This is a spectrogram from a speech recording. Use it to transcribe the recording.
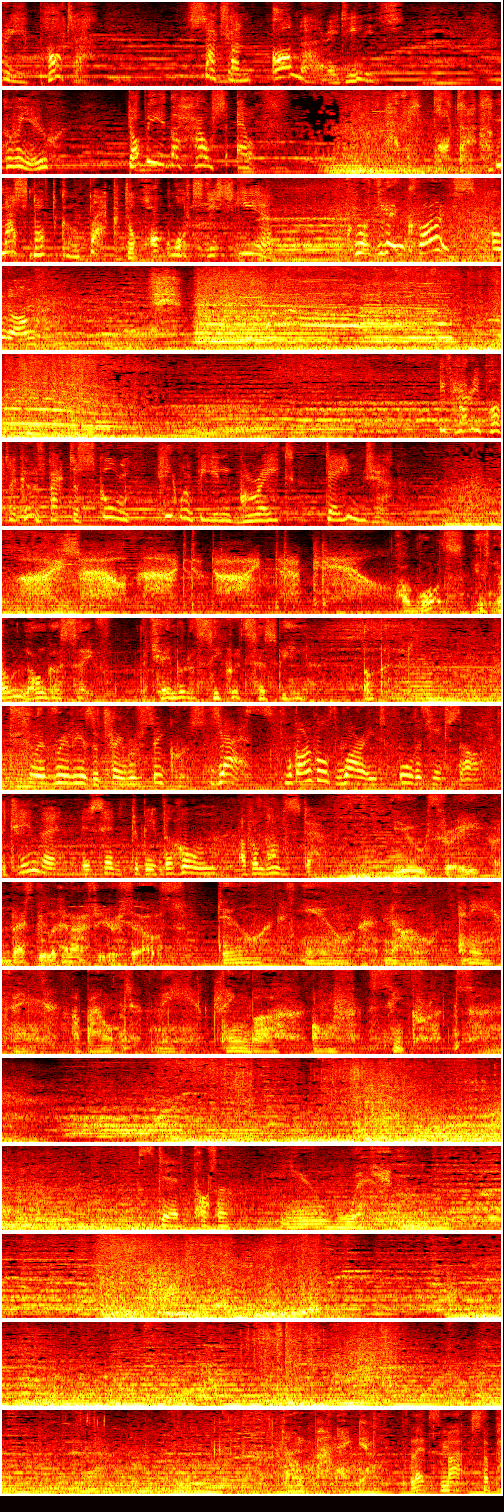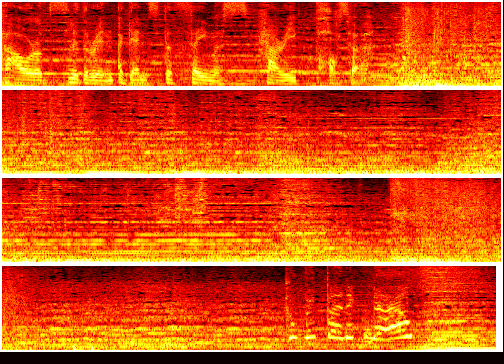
Potter. Such an honor it is. Who are you? Dobby the House Elf. Harry Potter must not go back to Hogwarts this year. Must be getting close. Hold on. If Harry Potter goes back to school, he will be in great danger. I smell blood. Time to kill. Hogwarts is no longer safe. The Chamber of Secrets has been opened. So there really is a Chamber of Secrets? Yes, McGonagall's worried. All the teachers are. The chamber is said to be the home of a monster. You three had best be looking after yourselves. Do you know anything about the Chamber of Secrets? Scared, Potter. You wish. Don't panic. Let's match the power of Slytherin against the famous Harry Potter. Everybody now!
